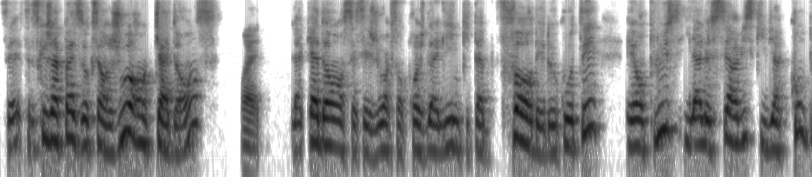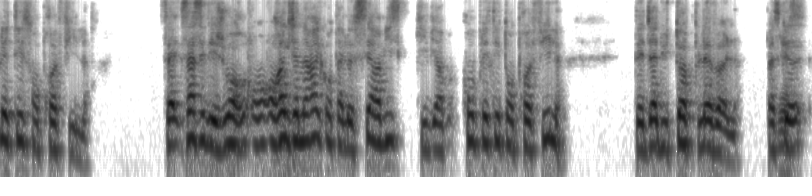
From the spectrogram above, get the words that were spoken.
C'est c'est ce que j'appelle, donc c'est un joueur en cadence. Ouais. La cadence, c'est ces joueurs qui sont proches de la ligne, qui tapent fort des deux côtés. Et en plus, il a le service qui vient compléter son profil. Ça, ça, c'est des joueurs, en, en règle générale, quand tu as le service qui vient compléter ton profil, tu es déjà du top level. Parce Yes. que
